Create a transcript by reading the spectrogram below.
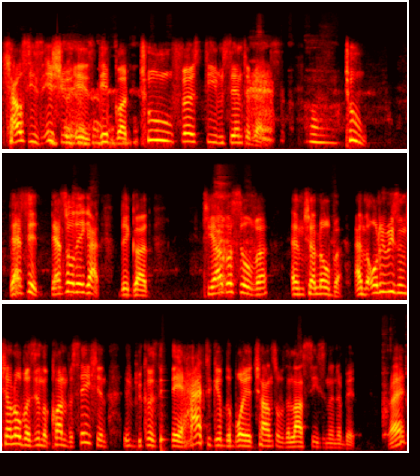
Chelsea's issue is they've got two first team center backs. Two. That's it. That's all they got. They got Thiago Silva and Chalobah. And the only reason Chalobah is in the conversation is because they had to give the boy a chance over the last season and a bit. Right?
